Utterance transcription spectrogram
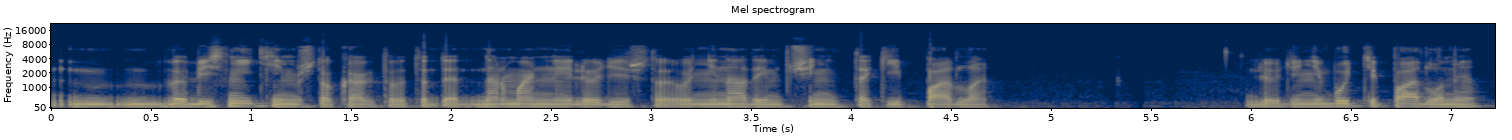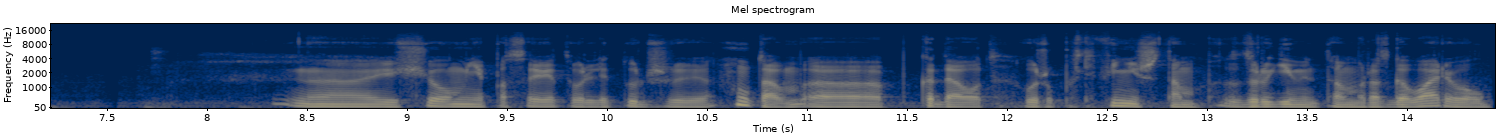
Объясните им, что как-то вот это, нормальные люди, что не надо им чинить такие падлы. Люди, не будьте падлами. Э, Еще мне посоветовали тут же, ну там, э, когда вот уже после финиша там с другими там разговаривал,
